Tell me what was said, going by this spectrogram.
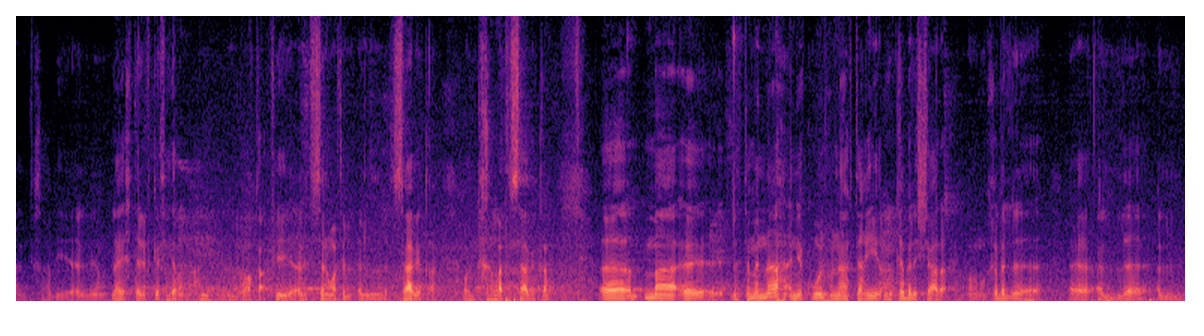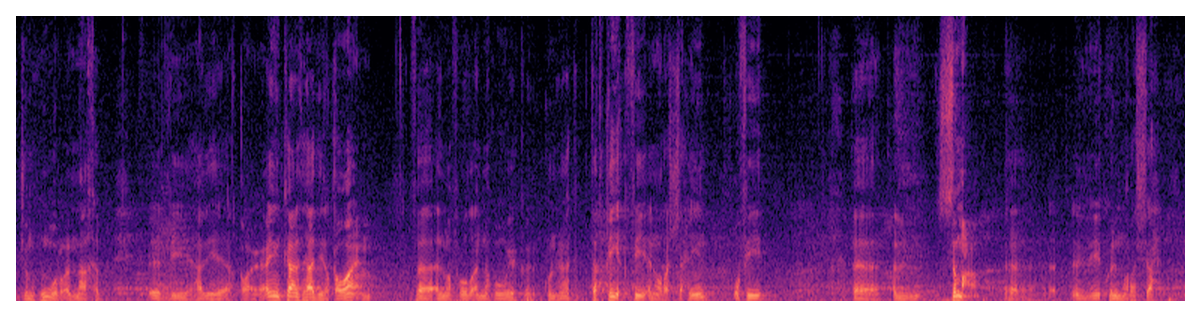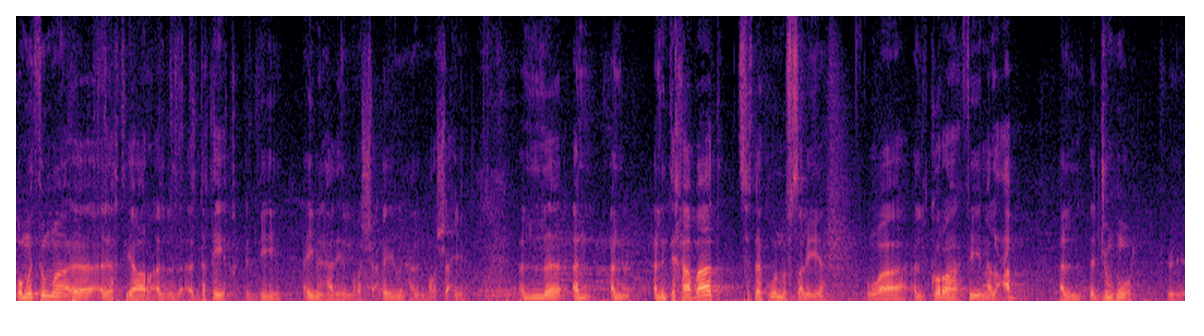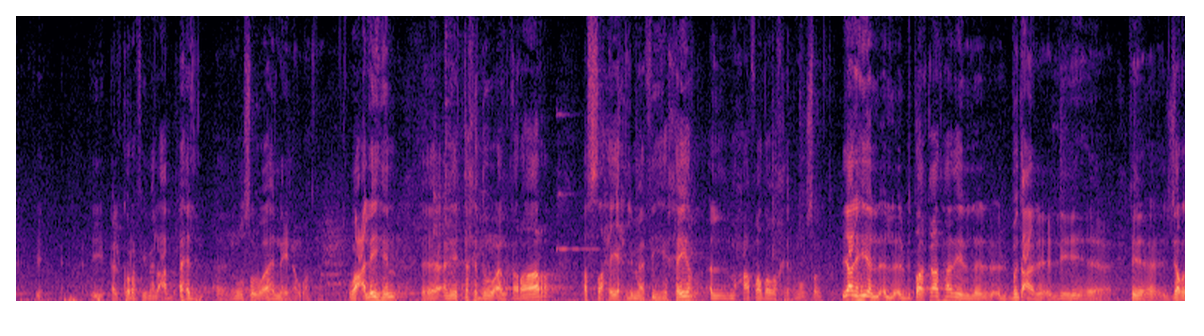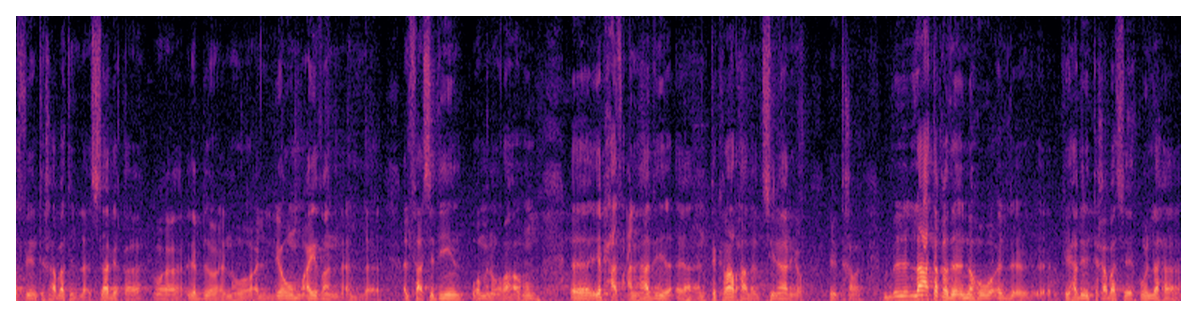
الانتخابي اليوم لا يختلف كثيرا عن الواقع في السنوات السابقة والانتخابات السابقة. آه، ما آه، نتمناه أن يكون هناك تغيير من قبل الشارع ومن قبل آه، الجمهور الناخب لهذه القوائم. أيا كانت هذه القوائم فالمفروض أنه يكون هناك تدقيق في المرشحين وفي السمعة لكل مرشح ومن ثم الاختيار الدقيق لأي من هذه المرشح أي من هذه المرشحين. ال ال ال الانتخابات ستكون مفصلية والكرة في ملعب الجمهور في, في, في الكرة في ملعب أهل الموصل وأهل نينوى. وعليهم آه، أن يتخذوا القرار الصحيح لما فيه خير المحافظة وخير الموصل يعني هي البطاقات هذه البدعة اللي آه، في جرت في الانتخابات السابقة ويبدو أنه اليوم أيضا الفاسدين ومن وراءهم آه، يبحث عن هذه آه، عن تكرار هذا السيناريو في الانتخابات. لا أعتقد أنه في هذه الانتخابات سيكون لها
